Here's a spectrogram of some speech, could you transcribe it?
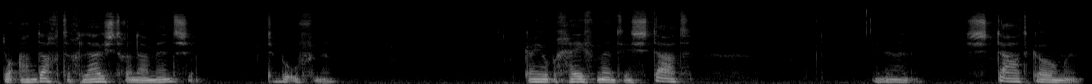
door aandachtig luisteren naar mensen te beoefenen, kan je op een gegeven moment in staat, in een staat komen,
